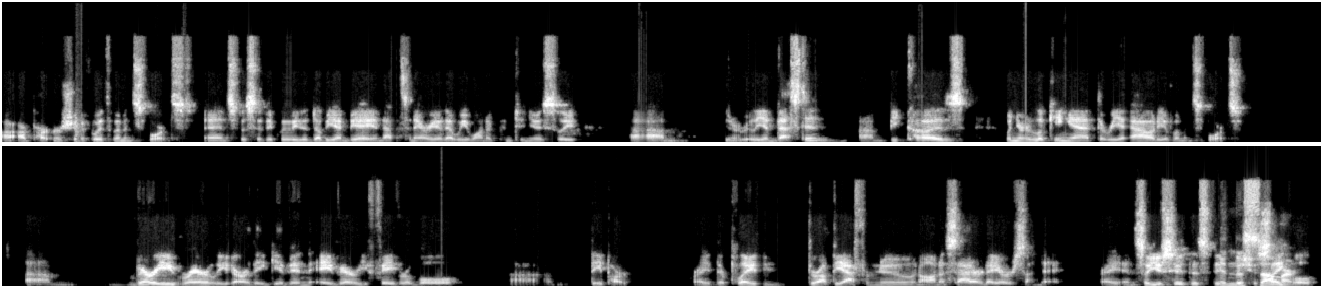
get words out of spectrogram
our, our, partnership with women's sports and specifically the WNBA, and that's an area that we want to continuously, um, you know, really invest in um, because when you're looking at the reality of women's sports, um, very rarely are they given a very favorable um, day part. Right, they're played throughout the afternoon on a Saturday or Sunday right? And so you see this in the summer. cycle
